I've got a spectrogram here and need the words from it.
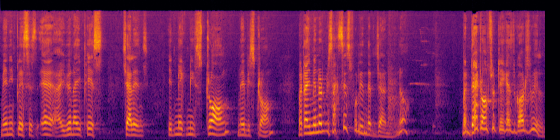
Many places, eh, even I face challenge, it make me strong, maybe strong, but I may not be successful in that journey. No. But that also take as God's will.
